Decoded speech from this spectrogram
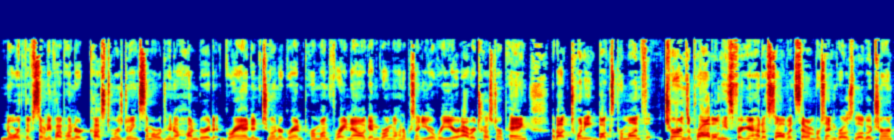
North of 7,500 customers, doing somewhere between 100 grand and 200 grand per month right now. Again, growing 100% year over year. Average customer paying about 20 bucks per month. Churn's a problem. He's figuring out how to solve it. 7% gross logo churn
